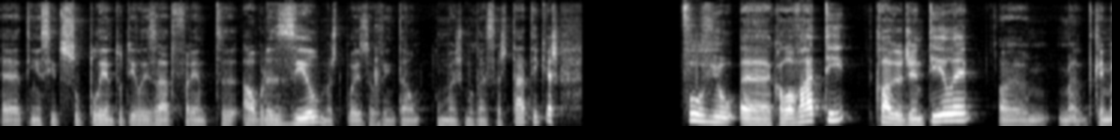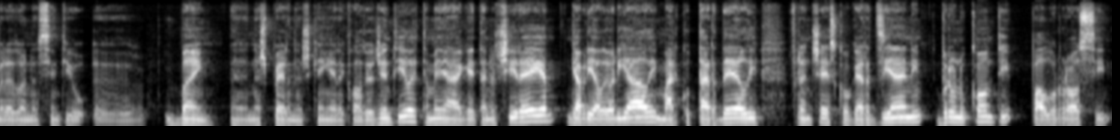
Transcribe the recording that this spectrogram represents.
Uh, tinha sido suplente utilizado frente ao Brasil, mas depois houve então umas mudanças táticas. Fulvio uh, Colovati, Cláudio Gentile, de quem Maradona sentiu uh, bem uh, nas pernas quem era Claudio Gentile, também há Gaetano Cireia, Gabriele Oriali, Marco Tardelli, Francesco Garziani, Bruno Conti, Paulo Rossi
